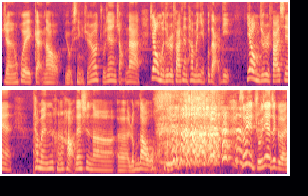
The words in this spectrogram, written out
人会感到有兴趣，然后逐渐长大，要么就是发现他们也不咋地，要么就是发现他们很好，但是呢，呃，轮不到我。所以逐渐这个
